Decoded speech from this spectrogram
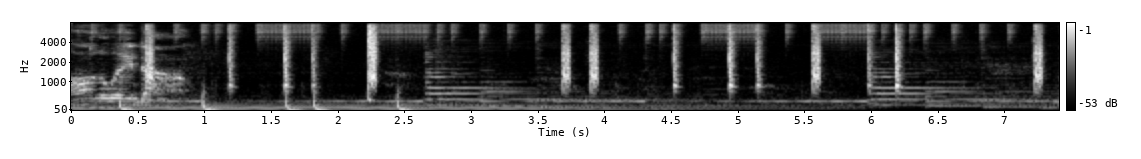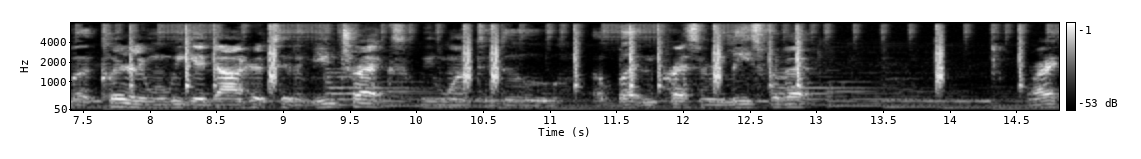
all the way down. But clearly when we get down here to the view tracks, we want to do a button press and release for that, right?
